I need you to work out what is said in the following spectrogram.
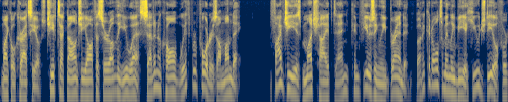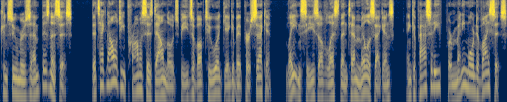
Michael Kratsios, Chief Technology Officer of the U.S., said in a call with reporters on Monday. 5G is much hyped and confusingly branded, but it could ultimately be a huge deal for consumers and businesses. The technology promises download speeds of up to a gigabit per second, latencies of less than 10 milliseconds, and capacity for many more devices.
